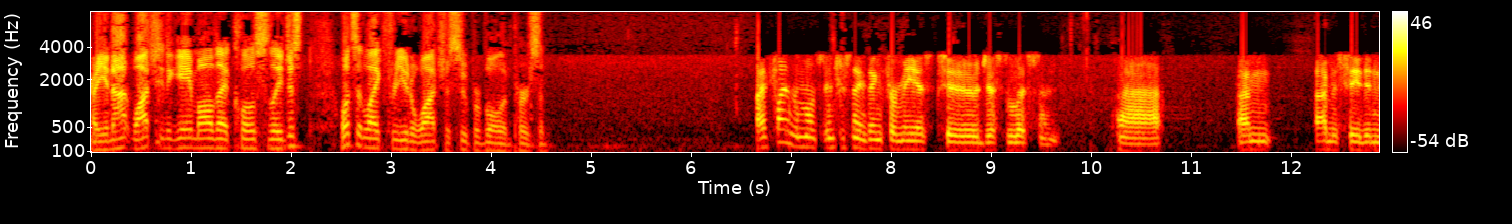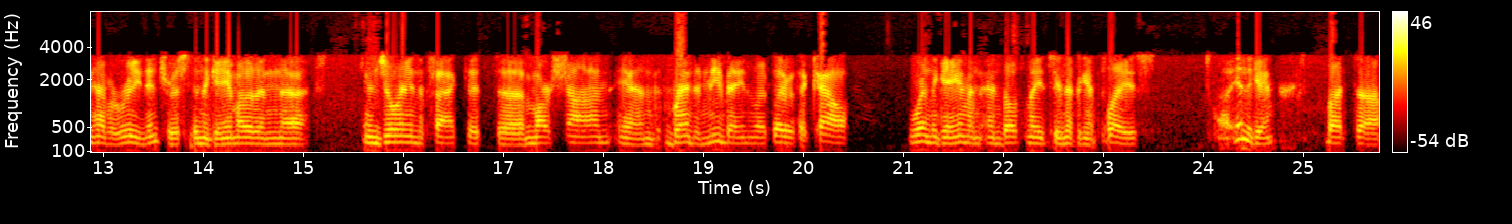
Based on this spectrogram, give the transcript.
are you not watching the game all that closely? Just what's it like for you to watch a Super Bowl in person? I find the most interesting thing for me is to just listen. Uh, I'm obviously didn't have a reading interest in the game other than uh, enjoying the fact that uh, Marshawn and Brandon Mebane, who I played with at Cal, were in the game and, and both made significant plays uh, in the game. But uh,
